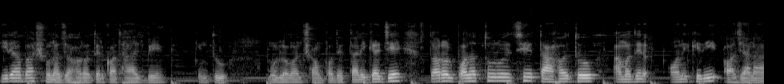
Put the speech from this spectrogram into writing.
হীরা বা সোনা জহরতের কথা আসবে। কিন্তু মূল্যবান সম্পদের তালিকায় যে তরল পদার্থ রয়েছে তা হয়তো আমাদের অনেকেরই অজানা।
